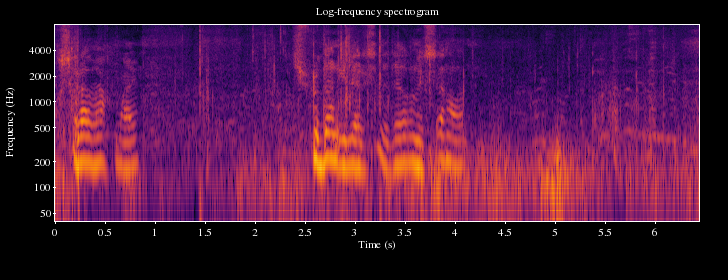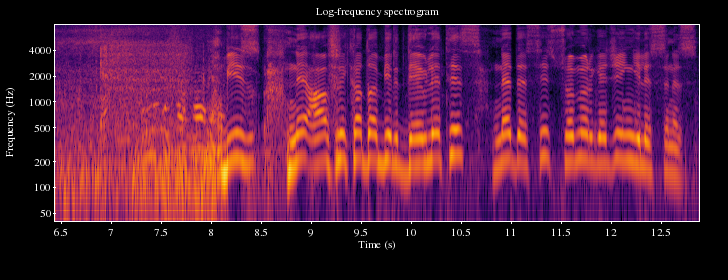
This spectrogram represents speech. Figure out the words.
Kusura bakmayın. Şuradan ilerisine devam etsen ama. Biz ne Afrika'da bir devletiz ne de siz sömürgeci İngilizsiniz.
